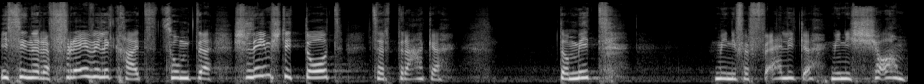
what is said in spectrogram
in seiner Freiwilligkeit, um den schlimmsten Tod zu ertragen damit meine Verfehlungen, meine Scham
